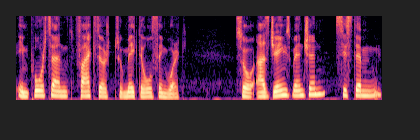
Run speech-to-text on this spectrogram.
important factor to make the whole thing work. So as James mentioned, system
